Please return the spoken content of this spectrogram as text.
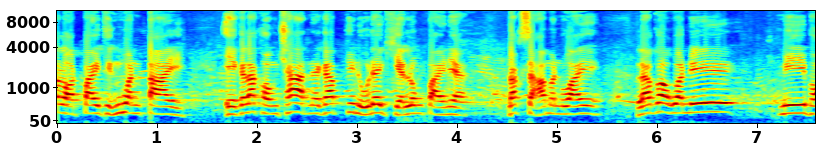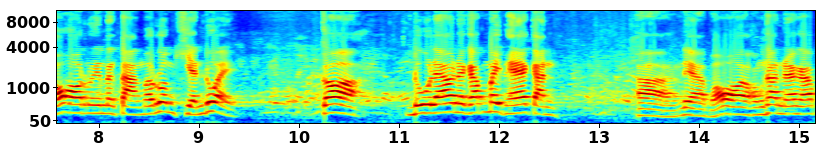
ตลอดไปถึงวันตาย เอกลักษณ์ของชาตินะครับ ที่หนูได้เขียนลงไปเนี่ยรักษามันไว้ แล้วก็วันนี้มีพอโรงเรียนต่างๆ มาร่วมเขียนด้วย ก็ดูแล้วนะครับไม่แพ้กันอ่าเนี่ยพอของท่านนะครับ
